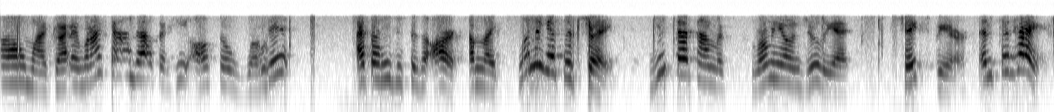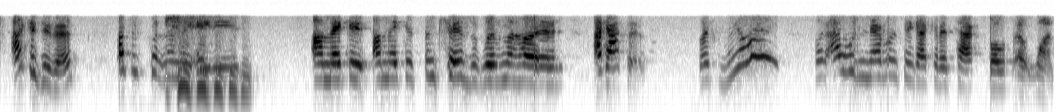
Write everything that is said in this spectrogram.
Oh my god! And when I found out that he also wrote it, I thought he just did the art. I'm like, let me get this straight. You sat down with Romeo and Juliet, Shakespeare, and said, "Hey, I could do this. I'll just put it in the '80s. I'll make it. I'll make it some kids that live in the hood. I got this." Like really? Like I would never think I could attack both at once.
